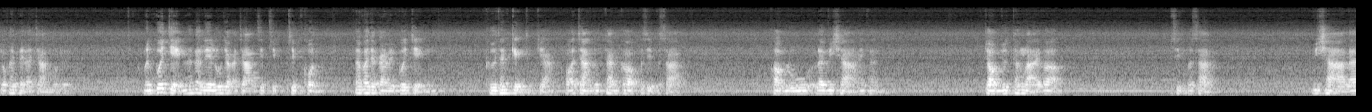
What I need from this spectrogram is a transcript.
ยกให้เป็นอาจารย์หมดเลยเหมือนกล้วยเจ๋งท่านก็เรียนรู้จากอาจารย์สิบสิบสิบคนท่านก็จะกลายเป็นกล้วยเจ๋ง คือท่านเก่งทุกอย่างเพราะอาจารย์ทุกท่านก็ประสิทธิ์ประสาทความรู้และวิชาให้ท่าน จอมยุทธทั้งหลายก็ประสิทธิ์ประสาท วิชาและ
